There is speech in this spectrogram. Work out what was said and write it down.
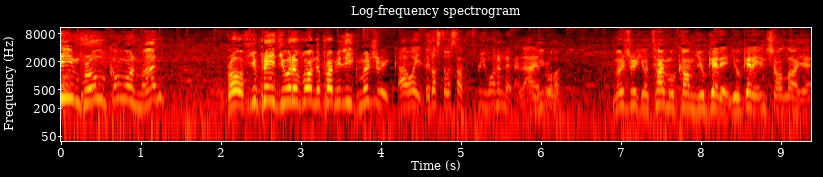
team, bro. Come on, man. Bro, if you played, you would have won the Premier League, Mudrik. Ah wait, they lost to Ham 3-1 in it. lie, bro. Mudrik, your time will come. You'll get it. You'll get it, inshallah, yeah?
